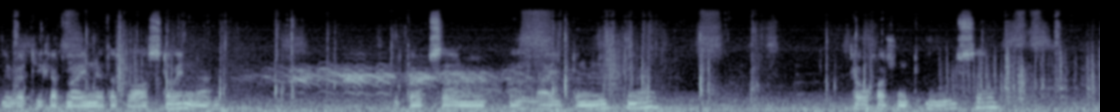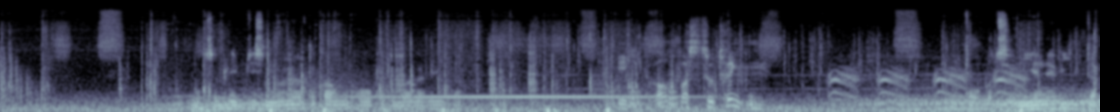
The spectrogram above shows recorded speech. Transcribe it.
Dann würde ich glaube meinen, das war's da drin. ne? Und Da sehe ich leider nicht mehr. Da kannst du nicht raus. Also bleibt es nur noch der Gang oben drüber. Ich brauch was zu trinken. Da geht es ja nie nicht weiter.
